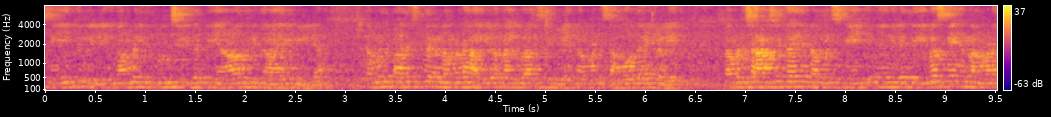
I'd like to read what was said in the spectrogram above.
സ്നേഹിക്കുന്നില്ല നമ്മൾ ഇതൊന്നും ചെയ്തിട്ട് യാതൊരു കാര്യമില്ല നമ്മൾ പരസ്പരം നമ്മുടെ അയൽ അയൽവാസികളെ നമ്മുടെ സഹോദരങ്ങളെ നമ്മുടെ ചാർച്ചക്കാരെ നമ്മൾ സ്നേഹിക്കുന്നതിലെ ദൈവസ്നേഹം നമ്മുടെ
